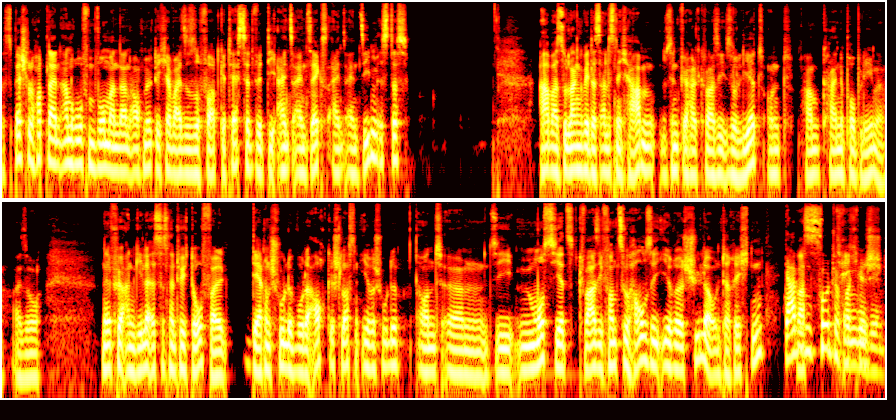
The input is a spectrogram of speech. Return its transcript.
Special Hotline anrufen, wo man dann auch möglicherweise sofort getestet wird. Die 116, 117 ist das. Aber solange wir das alles nicht haben, sind wir halt quasi isoliert und haben keine Probleme. Also ne, für Angela ist das natürlich doof, weil deren Schule wurde auch geschlossen, ihre Schule. Und ähm, sie muss jetzt quasi von zu Hause ihre Schüler unterrichten. Da habe ich ein Foto von gesehen.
